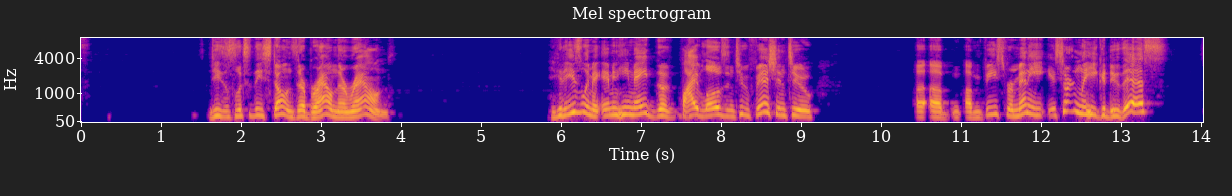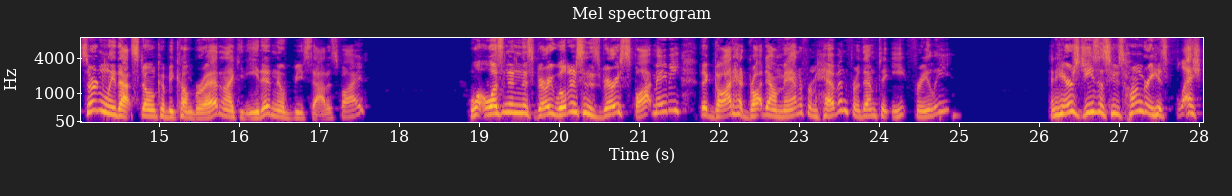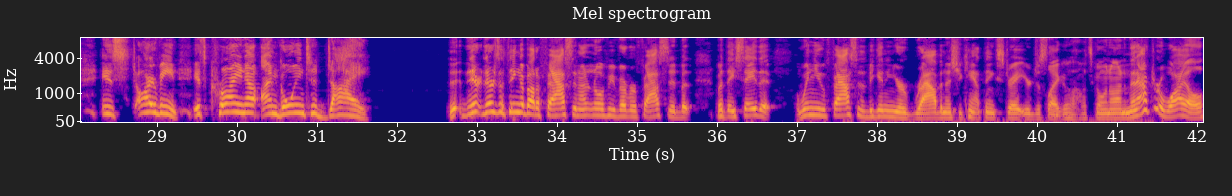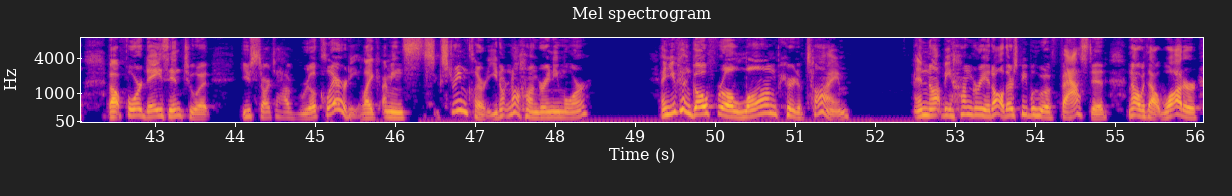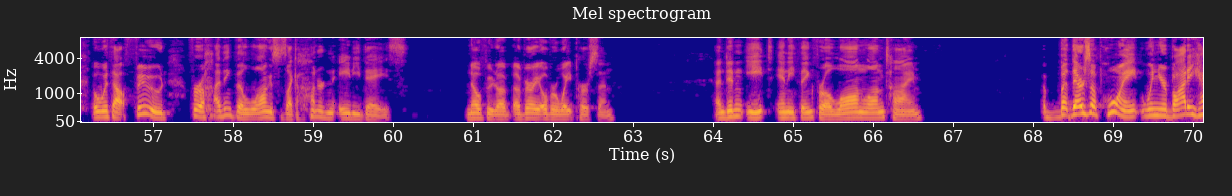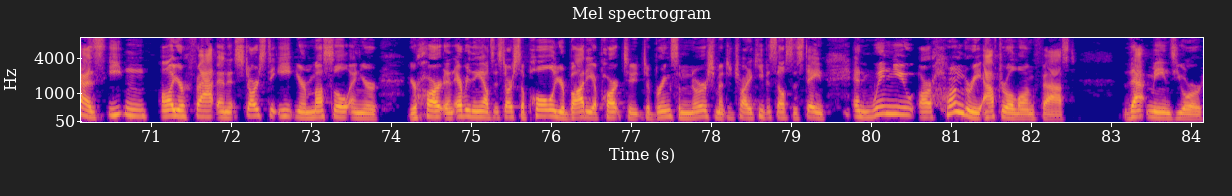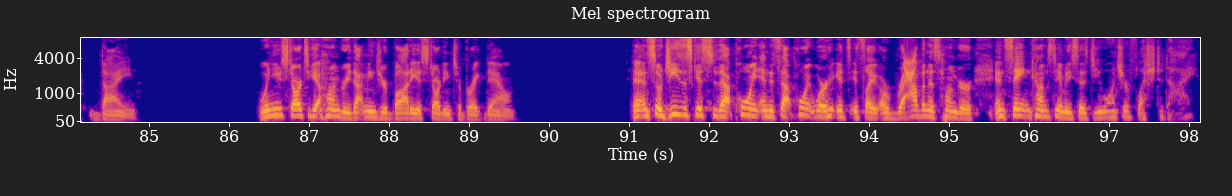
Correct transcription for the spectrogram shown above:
Jesus looks at these stones. They're brown. They're round. He could easily make, I mean, he made the five loaves and two fish into a, a, feast for many. Certainly he could do this. Certainly that stone could become bread and I could eat it and it would be satisfied. Wasn't in this very wilderness, in this very spot maybe, that God had brought down manna from heaven for them to eat freely? And here's Jesus who's hungry. His flesh is starving. It's crying out, I'm going to die. There, there's a thing about a fast, and I don't know if you've ever fasted, but, but they say that when you fast at the beginning, you're ravenous. You can't think straight. You're just like, oh, what's going on? And then after a while, about four days into it, you start to have real clarity. Like, I mean, s- extreme clarity. You don't know hunger anymore. And you can go for a long period of time and not be hungry at all. There's people who have fasted, not without water, but without food for, I think the longest is like 180 days. No food, a, a very overweight person. And didn't eat anything for a long, long time. But there's a point when your body has eaten all your fat and it starts to eat your muscle and your, your heart and everything else. It starts to pull your body apart to, to bring some nourishment to try to keep itself sustained. And when you are hungry after a long fast, that means you're dying. When you start to get hungry, that means your body is starting to break down. And so Jesus gets to that point, and it's that point where it's, it's like a ravenous hunger, and Satan comes to him and he says, Do you want your flesh to die?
